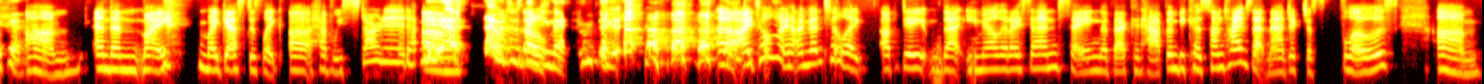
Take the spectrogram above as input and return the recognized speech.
okay. um and then my my guest is like, uh, have we started? Um, yeah. I was just so, thinking that. uh, I told my I meant to like update that email that I send saying that that could happen because sometimes that magic just flows. Um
